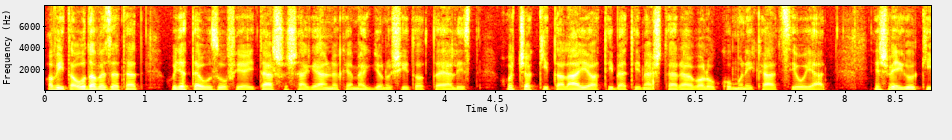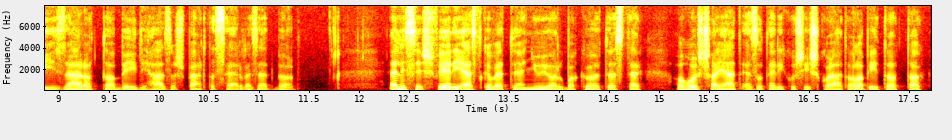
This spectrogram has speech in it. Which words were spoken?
A vita oda vezetett, hogy a Teozófiai Társaság elnöke meggyanúsította Eliszt, hogy csak kitalálja a tibeti mesterrel való kommunikációját, és végül ki is záratta a Bailey házaspárt a szervezetből. Ellis és férje ezt követően New Yorkba költöztek, ahol saját ezoterikus iskolát alapítottak,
